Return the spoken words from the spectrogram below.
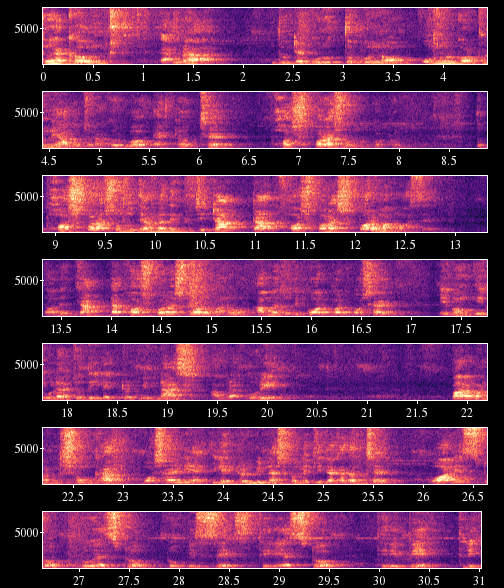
তো এখন আমরা দুটো গুরুত্বপূর্ণ অণুর গঠন নিয়ে আলোচনা করব। একটা হচ্ছে ফসফরাস অণুর গঠন। তো ফসফরাস অণুতে আমরা দেখতেছি চারটা ফসফরাস পরমাণু আছে। তাহলে চারটা ফসফরাস পরমাণু আমরা যদি পরপর বসাই এবং এগুলার যদি ইলেকট্রন বিন্যাস আমরা করি, পারমাণবিক সংখ্যা বসায় নিয়ে ইলেকট্রন বিন্যাস করলে কি দেখা যাচ্ছে? One s two two s two two p six, three s two three p three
